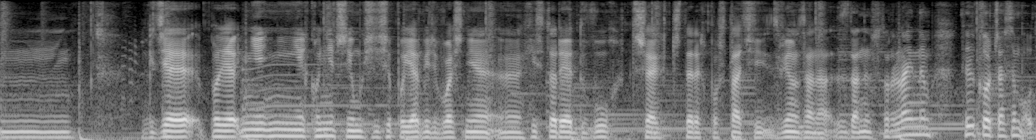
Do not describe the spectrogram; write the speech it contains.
mm, gdzie nie, niekoniecznie musi się pojawić właśnie e, historia dwóch, trzech, czterech postaci związana z danym storylinem, tylko czasem od,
